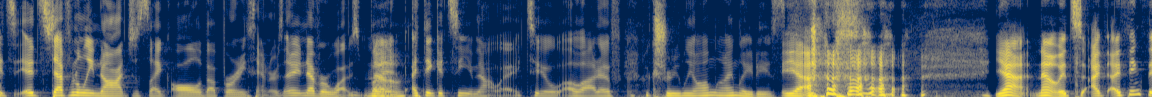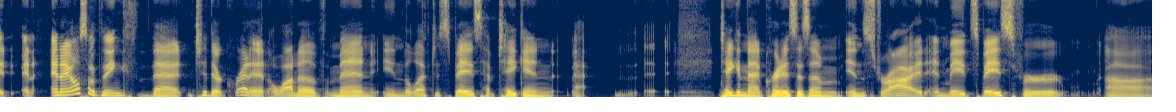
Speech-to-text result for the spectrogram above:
it's it's definitely not just like all about bernie sanders and it never was but No. i think it seemed that way to a lot of extremely online ladies Yeah. yeah, no, it's I I think that and and I also think that to their credit, a lot of men in the leftist space have taken taken that criticism in stride and made space for uh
